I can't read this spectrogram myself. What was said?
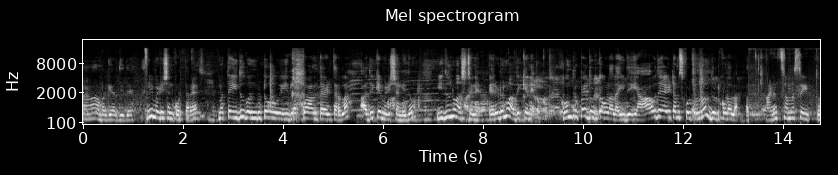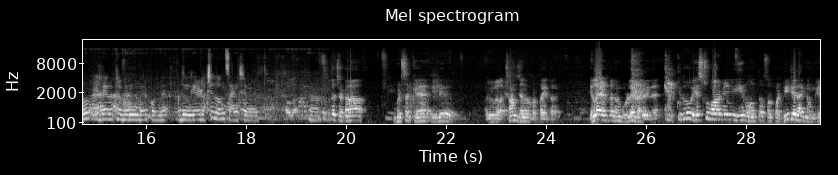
ಹಾ ಬಗೆಹರ್ದಿದೆ. ಫ್ರೀ ಮೆಡಿಸಿನ್ ಕೊಡ್ತಾರೆ. ಮತ್ತೆ ಇದು ಬಂದ್ಬಿಟ್ಟು ಈ ಲಕ್ವಾ ಅಂತ ಹೇಳ್ತಾರಲ್ಲ ಅದಕ್ಕೆ ಮೆಡಿಸಿನ್ ಇದು. ಇದೂ ಅಷ್ಟೇನೆ ಎರಡೂ ಅದಕ್ಕೇನೆ. ಒಂದ್ ರೂಪಾಯಿ ದುಡ್ಡು ತಗೊಳಲ್ಲ. ಇದು ಯಾವುದೇ ಐಟಮ್ಸ್ ಕೊಟ್ರು ದುಡ್ಡು ಕೊಡಲ್ಲ. ಹಣದ ಸಮಸ್ಯೆ ಇತ್ತು. ದೇವ್ರ ಹತ್ರ ಬಂದು ಬೇರ್ಕೊಂಡೆ ಅದು ಎರಡು ಲಕ್ಷ ಲೋನ್ ಸ್ಯಾಂಕ್ಷನ್ ಆಯ್ತು. ಹೌದಾ? ಶುದ್ಧ ಚಟ ಬಿಡ್ಸಕ್ಕೆ ಇಲ್ಲಿ ಇವಾಗ ಲಕ್ಷಾಂತರ ಜನರು ಬರ್ತಾ ಇದ್ದಾರೆ. ಎಲ್ಲ ಹೇಳ್ತಾ ನಮ್ಗೆ ಒಳ್ಳೇದಾಗಿದೆ. ಇದು ಎಷ್ಟು ವಾರಗಳಲ್ಲಿ ಏನು ಅಂತ ಸ್ವಲ್ಪ ಡೀಟೇಲ್ ಆಗಿ ನಮ್ಗೆ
